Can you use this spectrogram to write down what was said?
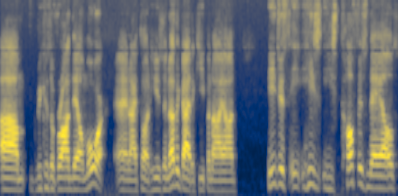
um because of Rondale Moore, and I thought he's another guy to keep an eye on. He just he, he's he's tough as nails.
